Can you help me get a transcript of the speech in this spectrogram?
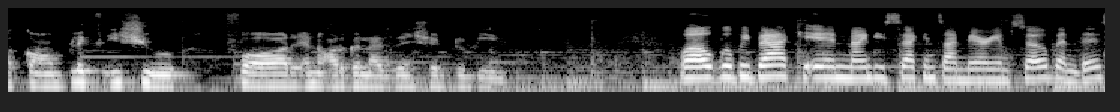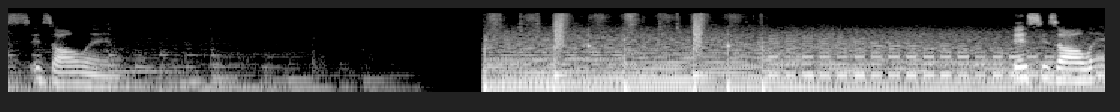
a complex issue for an organization to deal. Well, we'll be back in 90 seconds. I'm Miriam Sobe, and this is All In. This is All In.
